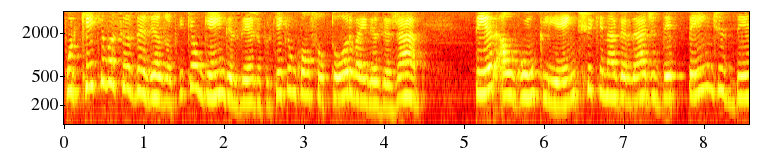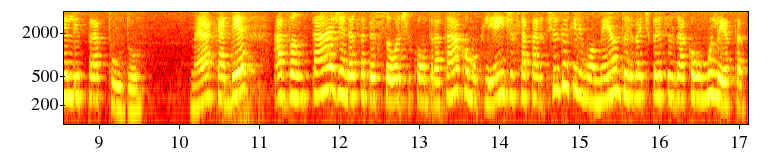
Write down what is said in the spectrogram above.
por que, que vocês desejam, por que, que alguém deseja, por que, que um consultor vai desejar ter algum cliente que na verdade depende dele para tudo? Né? Cadê a vantagem dessa pessoa te contratar como cliente se a partir daquele momento ele vai te precisar como muleta?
